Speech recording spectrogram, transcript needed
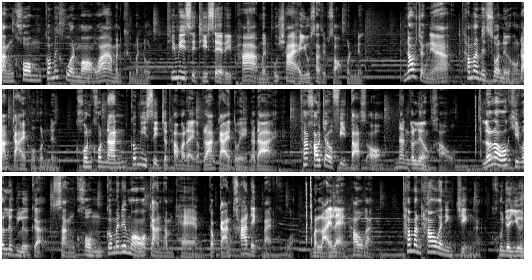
สังคมก็ไม่ควรมองว่ามันคือมนุษย์ ที่มีสิทธิเสรีภาพเหมือนผู้ชายอายุ 32 คนหนึ่ง นอกจากนี้ถ้ามันเป็นส่วนหนึ่งของร่างกายคนคนหนึ่ง คนคนนั้นก็มีสิทธิ์จะทำอะไรกับร่างกายตัวเองก็ได้ ถ้าเขาจะเอาฟีตัสออกนั่นก็เรื่องของเขา แล้วเราก็คิดว่าลึกๆอะสังคมก็ไม่ได้มองว่าการทำแท้งกับการฆ่าเด็ก 8 ขวบมันร้ายแรงเท่ากัน ถ้ามันเท่ากันจริงๆอะคุณจะยืน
